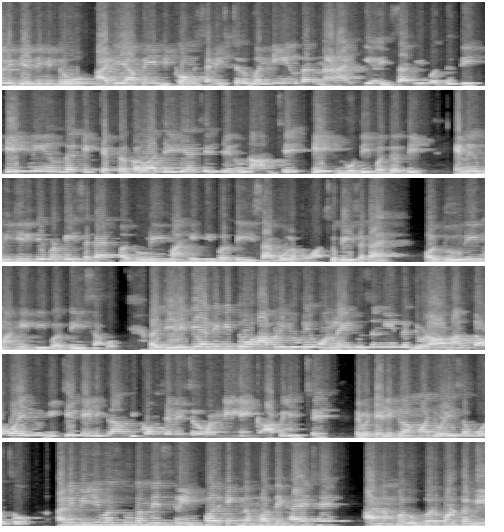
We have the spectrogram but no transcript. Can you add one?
વિદ્યાર્થી મિત્રો, આજે આપણે બીકોમ સેમિસ્ટર 1 ની અંદર નાણાકીય હિસાબી પદ્ધતિ 1 ની અંદર એક ચેપ્ટર કરવા જઈ રહ્યા છે, જેનું નામ છે એક નોંધી પદ્ધતિ. એને બીજી રીતે પણ કહી શકાય, અધૂરી માહિતી પરથી હિસાબો લખવા. શું કહી શકાય? અધૂરી માહિતી પરથી હિસાબો. હવે જે વિદ્યાર્થી મિત્રો આપણી જોડે ઓનલાઈન ટ્યુશનની અંદર જોડાવા માંગતા હોય તો નીચે ટેલિગ્રામ બીકોમ સેમેસ્ટર 1 ની લિંક આપેલી છે. તમે ટેલિગ્રામમાં જોડાઈ શકો છો. અને બીજી વસ્તુ તમને સ્ક્રીન પર એક નંબર દેખાય છે. આ નંબર ઉપર પણ તમે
